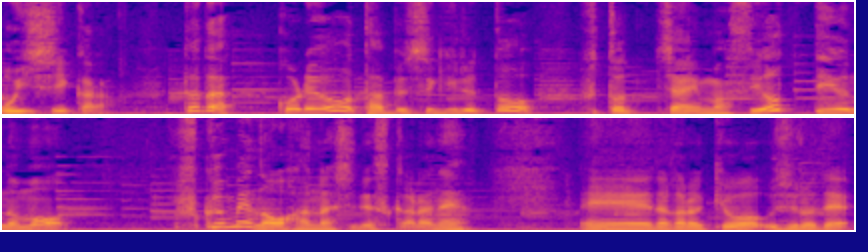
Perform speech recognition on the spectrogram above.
美味しいから。ただこれを食べ過ぎると太っちゃいますよっていうのも含めのお話ですからね、えーだから今日は後ろで、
